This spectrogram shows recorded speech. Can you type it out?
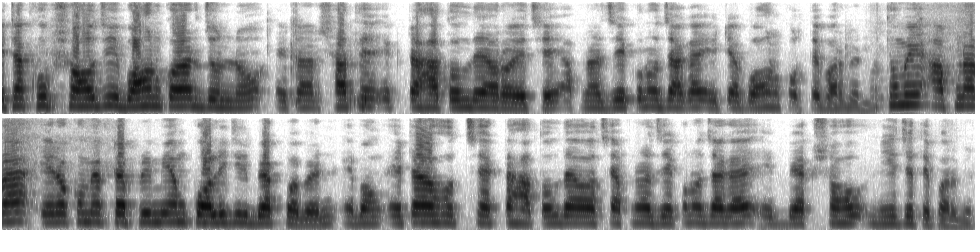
এটা খুব সহজেই বহন করার জন্য এটার সাথে একটা হাতল দেওয়া রয়েছে। আপনার যে কোনো জায়গায় এটা বহন করতে পারবেন। প্রথমে আপনারা এরকম একটা প্রিমিয়াম কোয়ালিটির ব্যাগ পাবেন এবং এটা হচ্ছে একটা হাতল দেওয়া আছে। আপনারা যে কোনো জায়গায় এই ব্যাগ সহ নিয়ে যেতে পারবেন।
